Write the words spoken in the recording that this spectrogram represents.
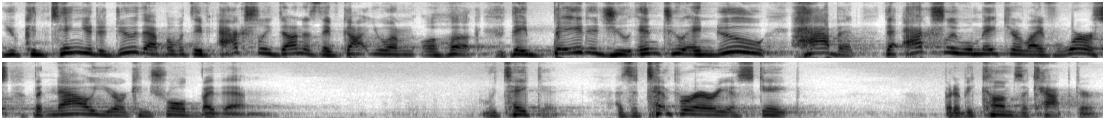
you continue to do that, but what they've actually done is they've got you on a hook. They baited you into a new habit that actually will make your life worse, but now you're controlled by them. We take it as a temporary escape but it becomes a captor.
